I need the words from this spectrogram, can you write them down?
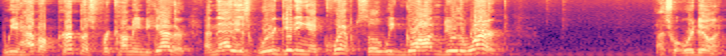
we have a purpose for coming together, and that is we're getting equipped so we can go out and do the work. That's what we're doing.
